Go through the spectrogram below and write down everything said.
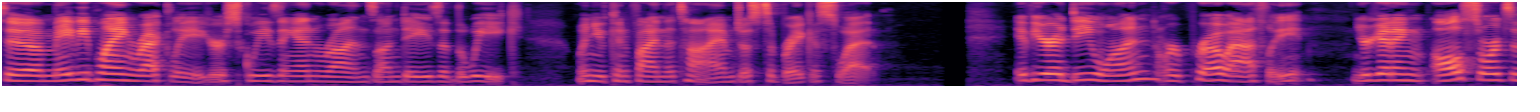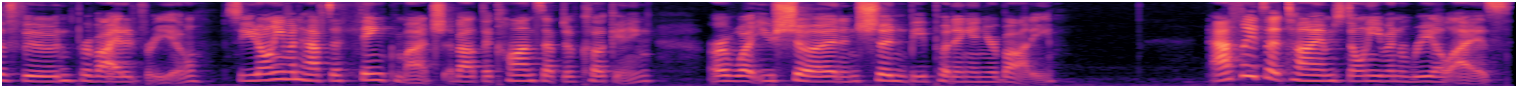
to maybe playing rec league or squeezing in runs on days of the week when you can find the time just to break a sweat. If you're a D1 or pro athlete, you're getting all sorts of food provided for you, so you don't even have to think much about the concept of cooking or what you should and shouldn't be putting in your body. Athletes at times don't even realize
